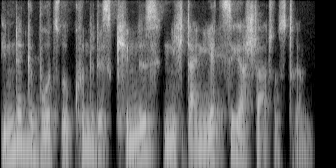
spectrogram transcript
in der Geburtsurkunde des Kindes nicht dein jetziger Status drin.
